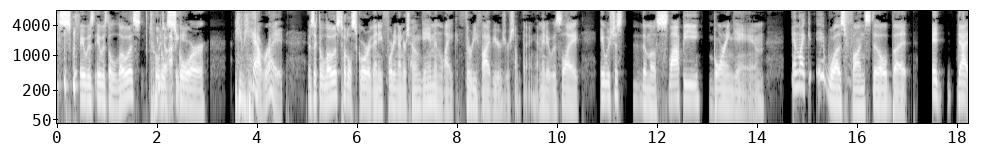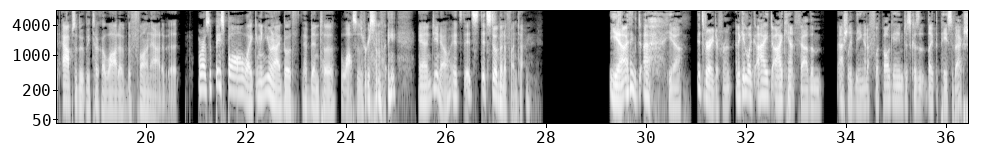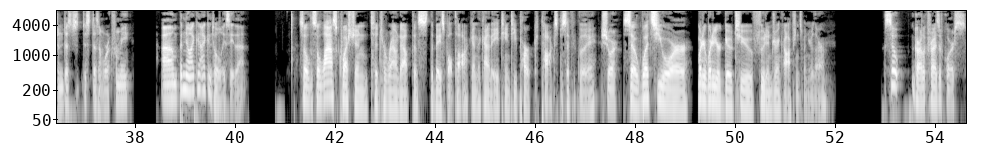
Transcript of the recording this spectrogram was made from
sc- it was it was the lowest to total a game. score. Yeah, right. It was like the lowest total score of any 49ers home game in like 35 years or something. I mean, it was like it was just the most sloppy, boring game. And like it was fun still, but it that absolutely took a lot of the fun out of it. Whereas with baseball, like I mean, you and I both have been to losses recently, and you know, it's it's it's still been a fun time. Yeah, I think uh, yeah, it's very different. And again, like I I can't fathom actually being at a football game just because like the pace of action just just doesn't work for me. Um, but no, I can I can totally see that. So so last question to to round out this the baseball talk and the kind of the AT and T Park talk specifically. Sure. So what's your what are what are your go to food and drink options when you're there? So garlic fries, of course,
